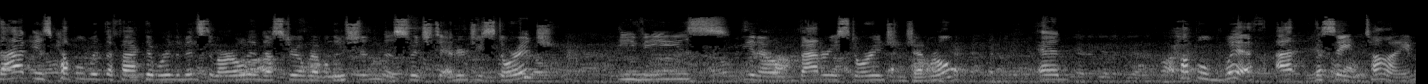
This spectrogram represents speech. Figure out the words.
That is coupled with the fact that we're in the midst of our own industrial revolution, the switch to energy storage, EVs, you know, battery storage in general, and coupled with, at the same time,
